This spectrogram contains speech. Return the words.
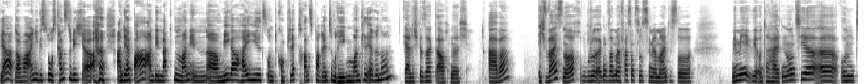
Ja, da war einiges los. Kannst du dich äh, an der Bar an den nackten Mann in äh, mega High Heels und komplett transparentem Regenmantel erinnern? Ehrlich gesagt auch nicht. Aber ich weiß noch, wo du irgendwann mal fassungslos zu mir meintest, so, Mimi, wir unterhalten uns hier äh, und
